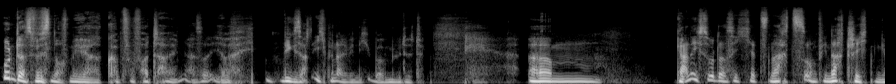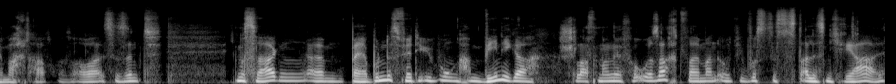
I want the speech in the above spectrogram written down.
Und das Wissen auf mehrere Köpfe verteilen. Also, wie gesagt, ich bin ein wenig übermüdet. Ähm, gar nicht so, dass ich jetzt nachts irgendwie Nachtschichten gemacht habe. Also, aber es sind, ich muss sagen, ähm, bei der Bundeswehr die Übungen haben weniger Schlafmangel verursacht, weil man irgendwie wusste, es ist alles nicht real.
